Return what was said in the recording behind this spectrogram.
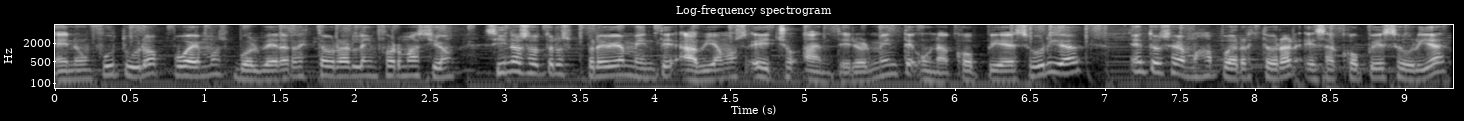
en un futuro podemos volver a restaurar la información si nosotros previamente habíamos hecho anteriormente una copia de seguridad, entonces vamos a poder restaurar esa copia de seguridad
